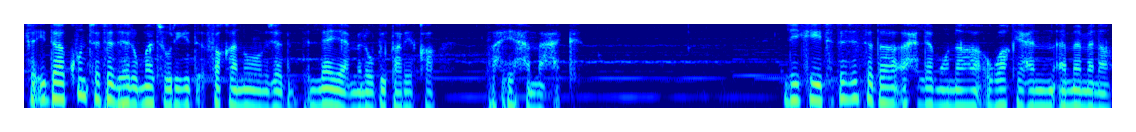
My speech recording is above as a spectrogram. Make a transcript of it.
فإذا كنت تجهل ما تريد فقانون الجذب لا يعمل بطريقة صحيحة معك. لكي تتجسد أحلامنا واقعا أمامنا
